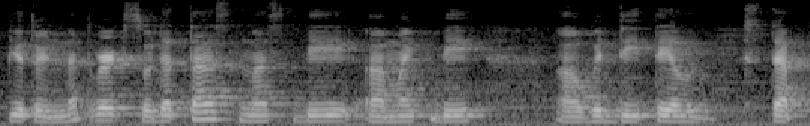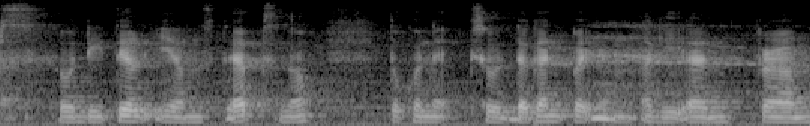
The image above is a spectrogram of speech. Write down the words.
computer network. So the task must be uh, might be uh, with detailed steps. So detailed iyang steps no to connect so dagan pa yung agian from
